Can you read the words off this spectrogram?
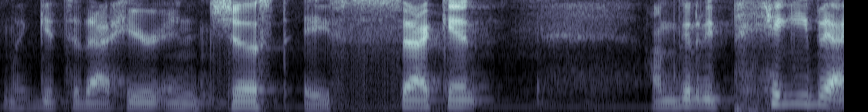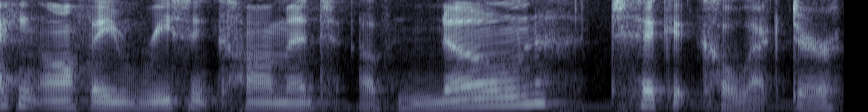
I'm going to get to that here in just a second. I'm going to be piggybacking off a recent comment of known ticket collector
